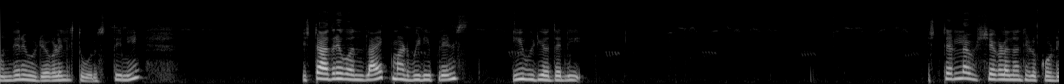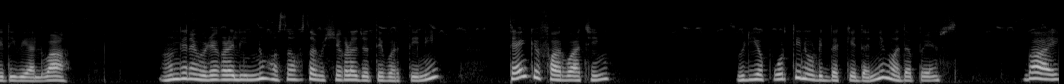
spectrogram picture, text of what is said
ಮುಂದಿನ ವಿಡಿಯೋಗಳಲ್ಲಿ ತೋರಿಸ್ತೀನಿ. ಇಷ್ಟ ಆದರೆ ಒಂದು ಲೈಕ್ ಮಾಡಿಬಿಡಿ ಫ್ರೆಂಡ್ಸ್. ಈ ವಿಡಿಯೋದಲ್ಲಿ ಇಷ್ಟೆಲ್ಲ ವಿಷಯಗಳನ್ನು ತಿಳ್ಕೊಂಡಿದ್ದೀವಿ ಅಲ್ವಾ? ಮುಂದಿನ ವಿಡಿಯೋಗಳಲ್ಲಿ ಇನ್ನೂ ಹೊಸ ಹೊಸ ವಿಷಯಗಳ ಜೊತೆ ಬರ್ತೀನಿ. Thank you for watching video ಪೂರ್ತಿ ನೋಡಿದ್ದಕ್ಕೆ ಧನ್ಯವಾದ ಫ್ರೆಂಡ್ಸ್ ಬಾಯ್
